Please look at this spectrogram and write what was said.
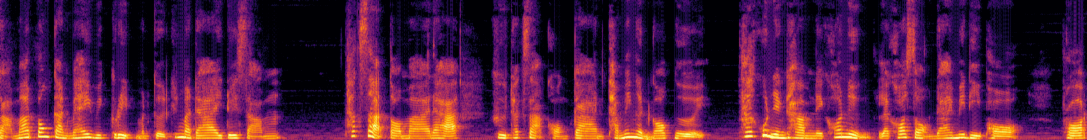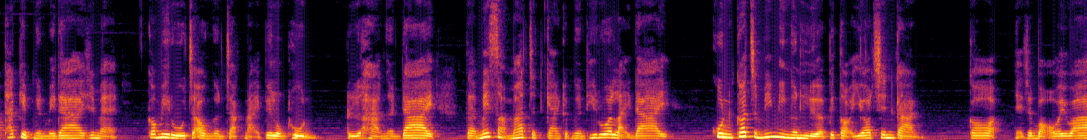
สามารถป้องกันไม่ให้วิกฤตมันเกิดขึ้นมาได้ด้วยซ้ำทักษะต่อมานะคะ คือทักษะของการทำให้เงินงอกเงย ถ้าคุณยังทำในข้อ 1 และข้อ 2 ได้ไม่ดีพอ เพราะถ้าเก็บเงินไม่ได้ใช่ไหมก็ไม่รู้จะเอาเงินจากไหนไปลงทุน หรือหาเงินได้ แต่ไม่สามารถจัดการกับเงินที่รั่วไหลได้ คุณก็จะไม่มีเงินเหลือไปต่อยอดเช่นกัน ก็อยากจะบอกเอาไว้ว่า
